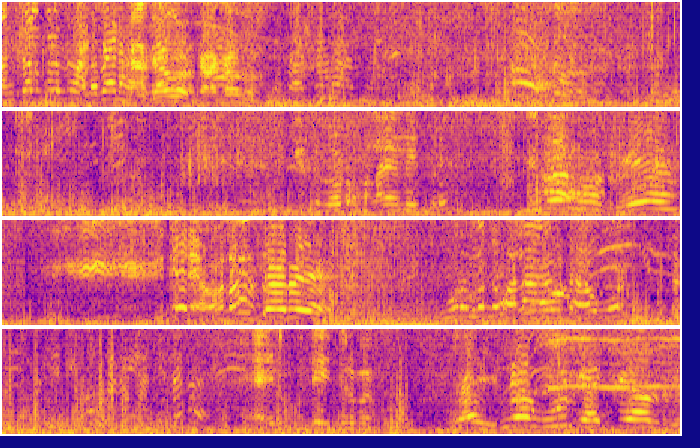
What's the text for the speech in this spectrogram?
ಅಂಕಲ್? ಅಡಬೇಡ ಕಾಕಾಗಳು ಕಾಕಾಗಳು ಹೊಲ ಎಲ್ಲೈತ್ರಿ ಇದೆ ನೋಡ್ರಿ. ಇದೇರಿ ಹೊಲ? ಇದ್ದಾರೆ ಊರ ಮುಂದೆ ಹೊಲ ಅಂತ ಊರ್ ಇದು ಮುಂದೆ ಇದ್ದಿರ್ಬೇಕು. ಏ, ಇಲ್ಲೇ ಊರ್ಗೆ ಹಚ್ಚಿ ಅಲ್ರಿ.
